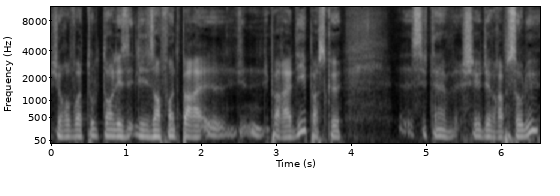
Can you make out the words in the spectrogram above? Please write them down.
Je revois tout le temps les, enfants de du paradis parce que c'est un chef-d'œuvre absolu.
